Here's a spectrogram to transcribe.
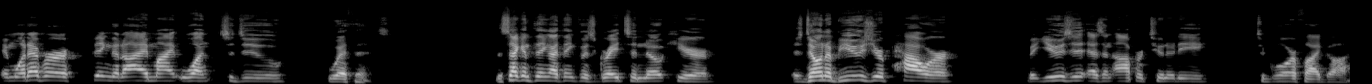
and whatever thing that I might want to do with it. The second thing I think was great to note here is don't abuse your power, but use it as an opportunity to glorify God.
